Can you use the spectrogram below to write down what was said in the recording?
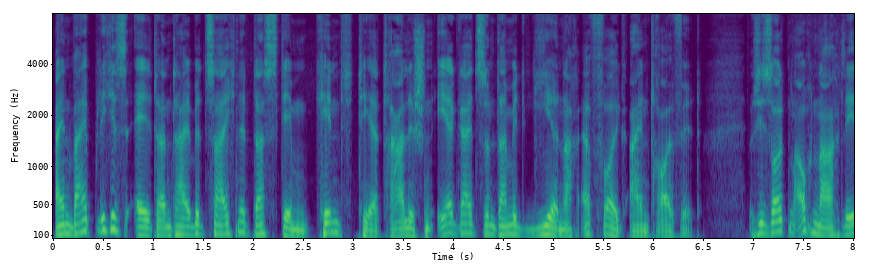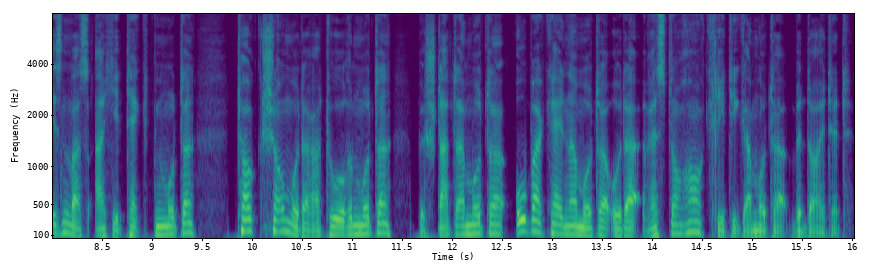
ein weibliches Elternteil bezeichnet, das dem Kind theatralischen Ehrgeiz und damit Gier nach Erfolg einträufelt. Sie sollten auch nachlesen, was Architektenmutter Talkshow-Moderatorenmutter, Bestattermutter, Oberkellnermutter oder Restaurantkritikermutter bedeutet.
